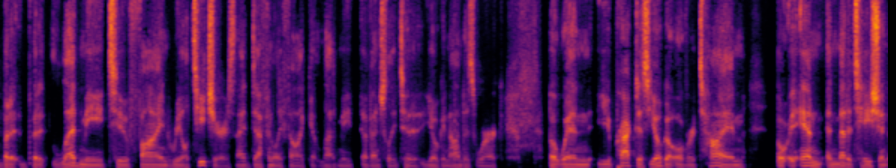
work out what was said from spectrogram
but it but it led me to find real teachers and i definitely felt like it led me eventually to yogananda's work but when you practice yoga over time, or and and meditation,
